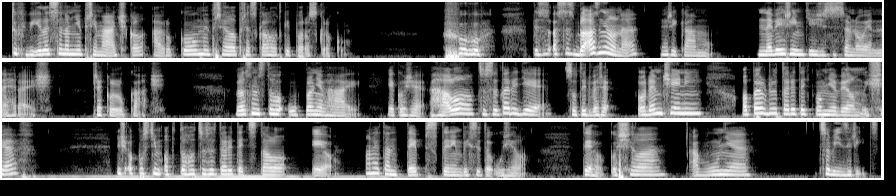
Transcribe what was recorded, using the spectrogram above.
V tu chvíli se na mě přimáčkal a rukou mi přijel přes kalhotky po rozkroku. Fuh, ty jsi asi zbláznil, ne? Říkám mu. Nevěřím ti, že si se mnou jen nehraješ, řekl Lukáš. Byl jsem z toho úplně v háji. Jakože, halo, co se tady děje? Jsou ty dveře odemčený? Opravdu tady teď po mně vyjel můj šéf? Když opustím od toho, co se tady teď stalo, jo, on je ten typ, s kterým bych si to užila. Ty jeho košile a vůně, co víc říct.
